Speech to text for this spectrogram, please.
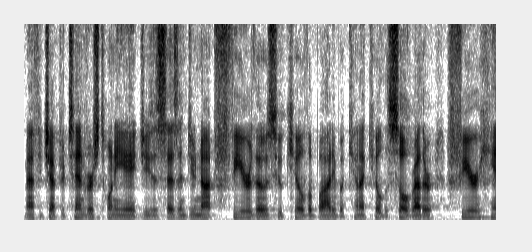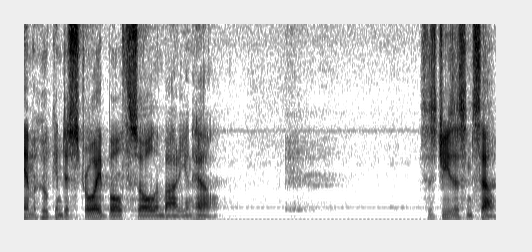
Matthew chapter 10, verse 28, Jesus says, And do not fear those who kill the body but cannot kill the soul. Rather, fear him who can destroy both soul and body in hell. This is Jesus himself.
